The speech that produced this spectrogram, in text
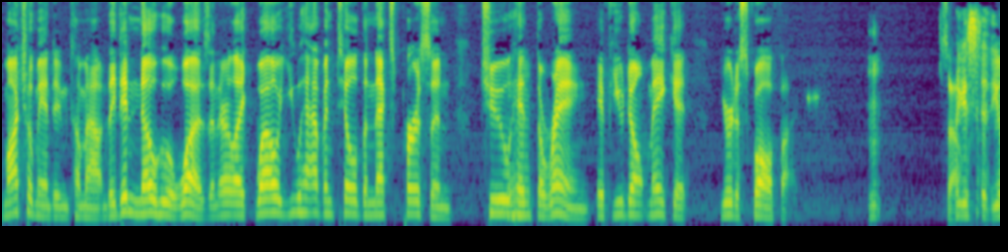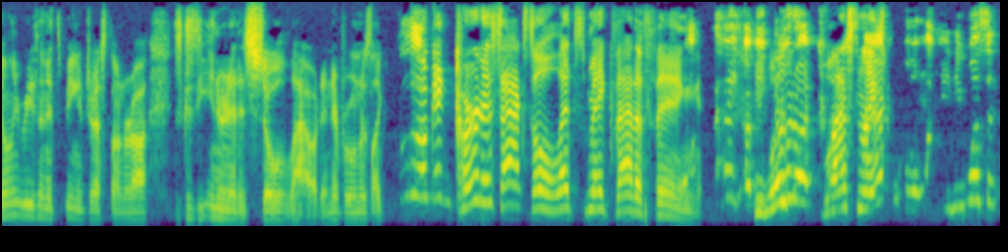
Macho Man didn't come out. They didn't know who it was, and they're like, "Well, you have until the next person to Mhm. hit the ring. If you don't make it, you're disqualified." So Like I said, the only reason it's being addressed on Raw is because the internet is so loud, and everyone was like, "Look at Curtis Axel, let's make that a thing." Hey, I He mean, was- good on Last night, Axel. I mean, he wasn't.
